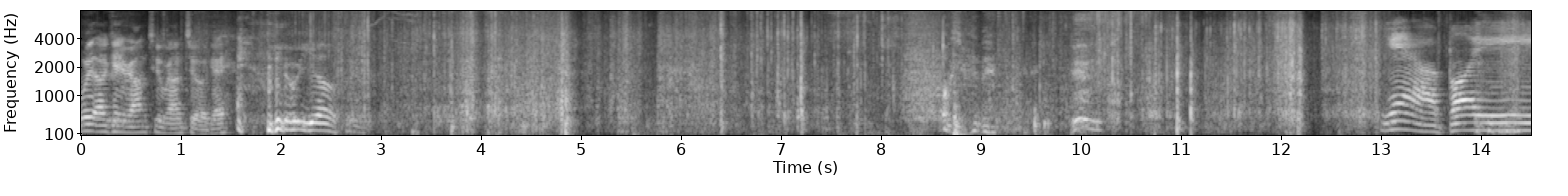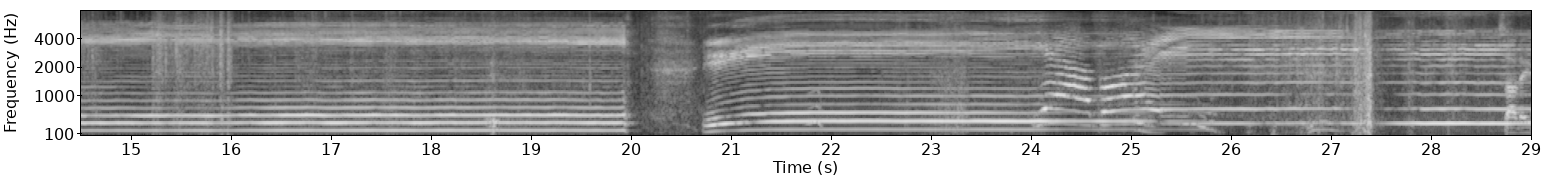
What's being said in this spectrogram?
Wait, okay, round two, round two, okay? Here we go. Yeah, boy. Yeah, boy. Sorry.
